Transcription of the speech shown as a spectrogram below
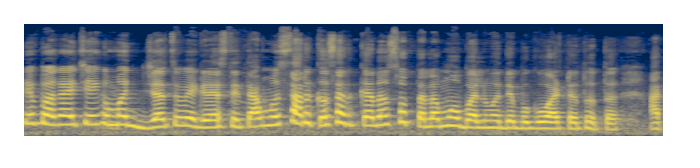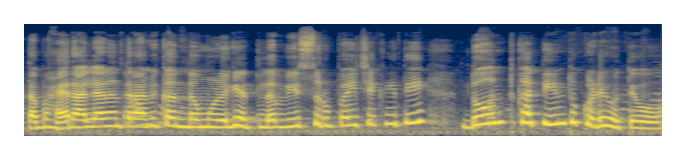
ते बघायची एक मज्जाच वेगळी असते. त्यामुळे सारखं सारखं ना स्वतःला मोबाईलमध्ये बघू वाटत होतं. आता बाहेर आल्यानंतर आम्ही कंदमूळ घेतलं. वीस रुपयाचे किती? दोन का तीन तुकडे होते हो?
